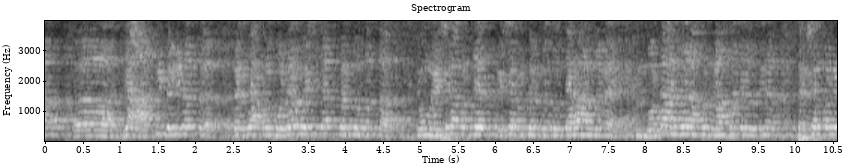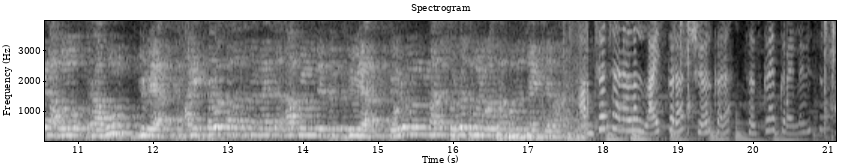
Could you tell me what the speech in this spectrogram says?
जे आर्थिक गणित असतं तर ते आपण गोट्यावर पैसे जास्त खर्च होत असतात. किंवा म्हैशीला आपण जे पैसे आपण खर्च करतो त्याला अनुदान आहे. पण गोटा अनुदान आपण ग्रामपंचायत वतीनं सक्षमपणे राबव राबवून घेऊया. आणि सर्व सभासदांना याचा लाभ मिळवून देऊया. एवढं म्हणून माझं छोटंसं मनोबल संबोधन जाहीर आमच्या चॅनलला लाईक करा शेअर करा सबस्क्राईब करायला विसरू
